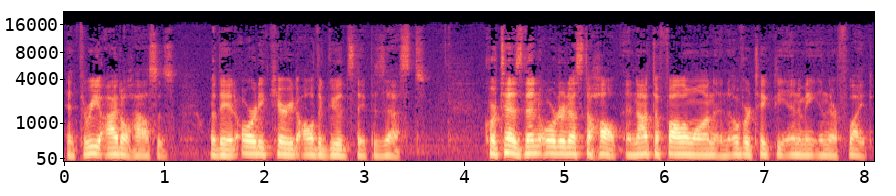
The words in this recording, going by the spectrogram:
and three idol houses, where they had already carried all the goods they possessed. Cortez then ordered us to halt and not to follow on and overtake the enemy in their flight.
